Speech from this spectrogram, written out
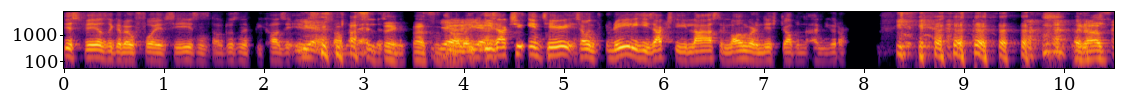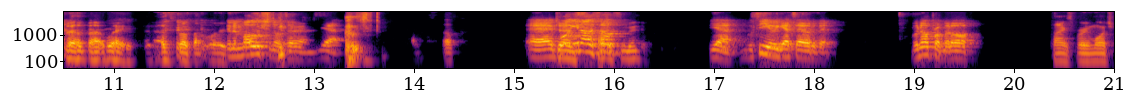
this feels like about five seasons though, doesn't it? Because it is yeah, so that's the thing. That's the yeah, so, like, yeah. He's actually in theory, so really, he's actually lasted longer in this job than any other. it has felt that way. That's not that word. In emotional terms, yeah. uh, but you know, so yeah, we'll see how he gets out of it. But no problem at all. Thanks very much,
